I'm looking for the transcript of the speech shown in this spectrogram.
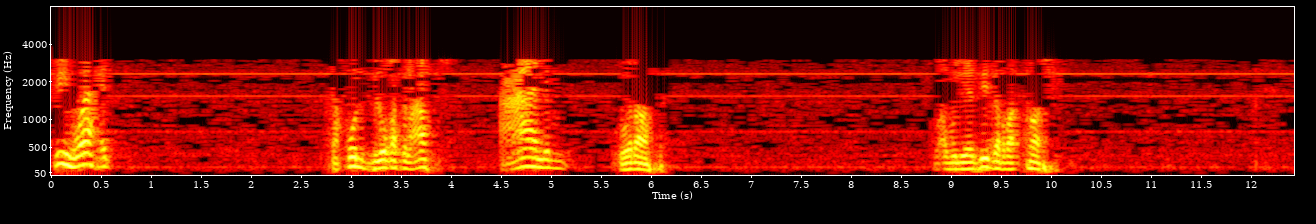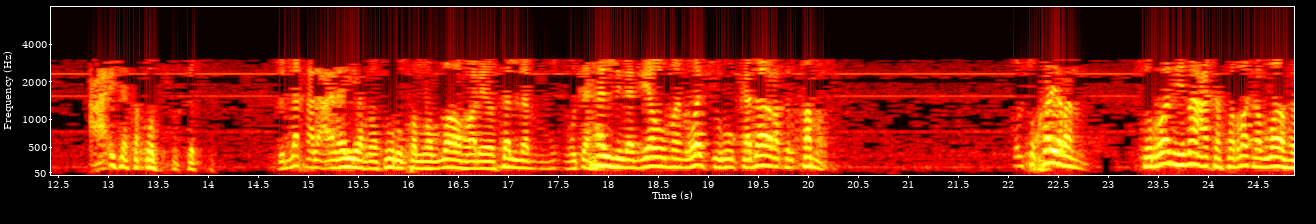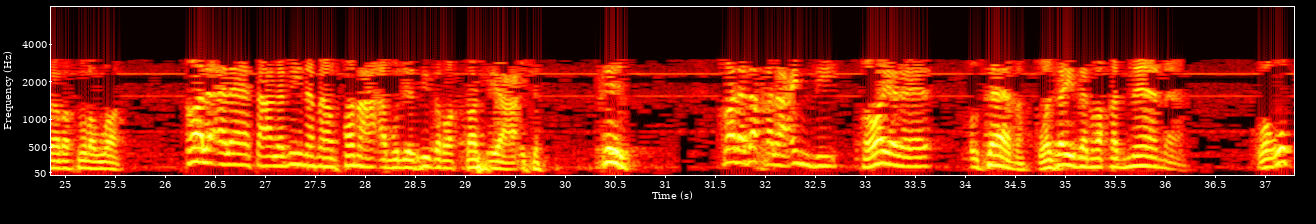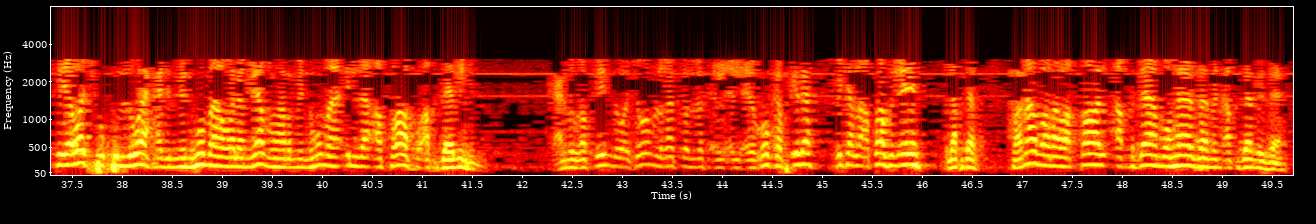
فيه واحد تقول بلغة العصر. عالم وراثة. وأبو اليزيد الرقاش. عائشة تقص القصة. دخل علي الرسول صلى الله عليه وسلم متهللا يوما وجهه كدارة القمر. قلت خيرا سرني معك سرك الله يا رسول الله. قال ألا تعلمين ما صنع أبو اليزيد الرقاش يا عائشة؟ خير. قال دخل عندي فوجد أسامة وزيدا وقد ناما وغطي وجه كل واحد منهما ولم يظهر منهما إلا أطراف أقدامهم. يعني متغطين بوجههم لغاية الركب كده مش إلا أطراف الإيه؟ الأقدام. فنظر وقال أقدام هذا من أقدام ذاك.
